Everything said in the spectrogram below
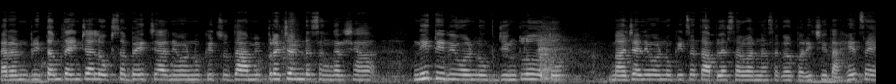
कारण प्रीतम त्यांच्या लोकसभेच्या निवडणुकीत सुद्धा आम्ही प्रचंड संघर्षाने ती निवडणूक जिंकलो होतो. माझ्या निवडणुकीचं तर आपल्या सर्वांना सगळं परिचित आहेच आहे.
